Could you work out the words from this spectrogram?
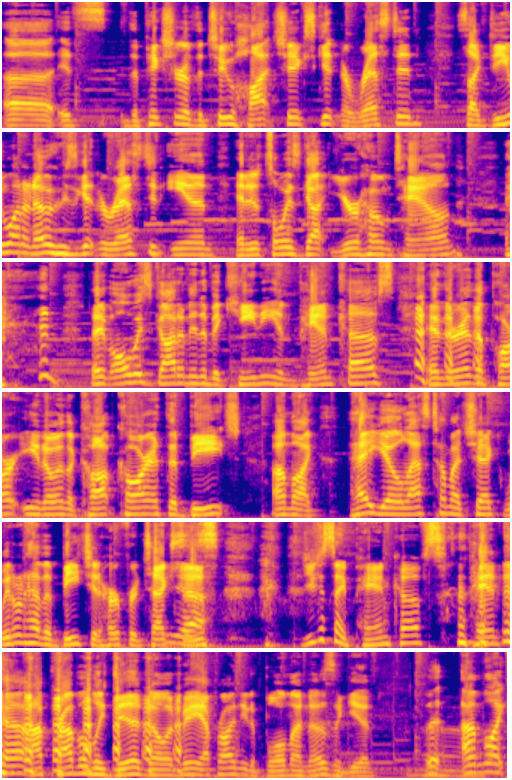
uh, it's the picture of the two hot chicks getting arrested. It's like, do you want to know who's getting arrested in? And it's always got your hometown. And they've always got them in a bikini and handcuffs, and they're in the part, you know, in the cop car at the beach. I'm like, hey, yo, last time I checked, we don't have a beach in Hereford, Texas. Did you just say handcuffs? Handcuff, I probably did, knowing me. I probably need to blow my nose again. But Uh. I'm like,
